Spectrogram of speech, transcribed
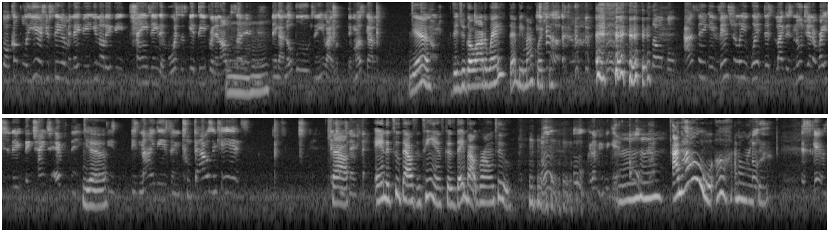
for a couple of years, you see them, and they be you know they be changing. Their voices get deeper, and then all of a sudden Mhm. they got no boobs, and you like well, they must got. Yeah. You know. Did you go all the way? That'd be my question. Yeah. So I think eventually with this like this new generation, they they change everything. yeah. These these nineties and two thousand kids. Child. And the 2010s, because they about grown too. Ooh, ooh, I mean we get hmm I know. Oh, I don't like Oh. it. It's scary.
